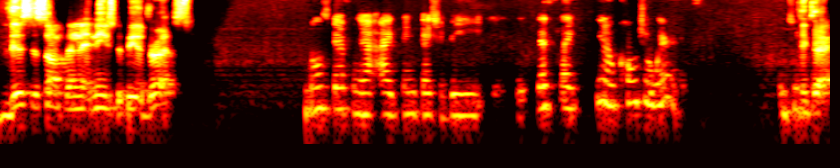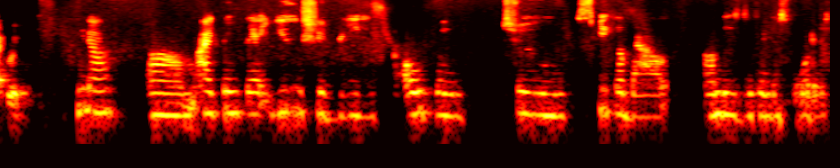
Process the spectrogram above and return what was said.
this is something that needs to be addressed. Most definitely, I think that should be. That's like you know, cultural awareness. Exactly. You know, um, I think that you should be open to speak about um, these different disorders.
